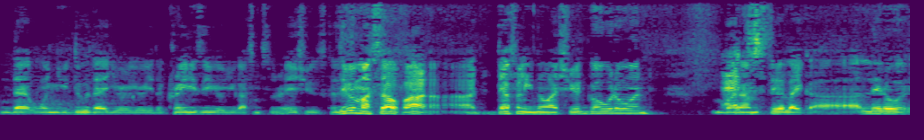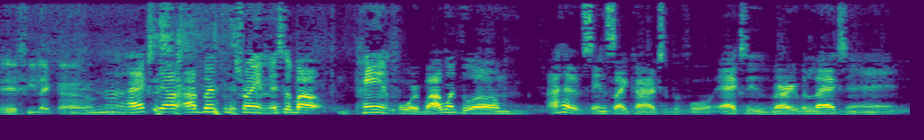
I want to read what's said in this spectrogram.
that when you do that, you're you're either crazy or you got some sort of issues. Because even myself, I I definitely know I should go with a one, but I'm still like a little iffy. Like um, No, actually, I, I've been through training. It's about paying for it. But I went through. Um, I had seen a psychiatrist before. Actually, it's very relaxing and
